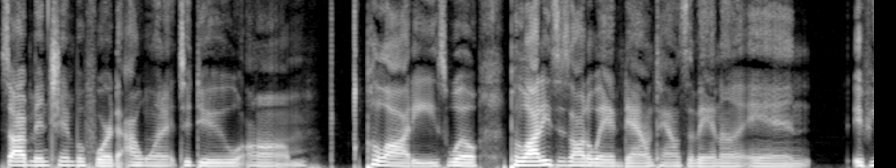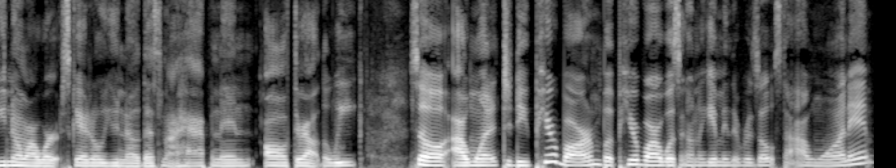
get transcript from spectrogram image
So I mentioned before that I wanted to do um Pilates. Well, Pilates is all the way in downtown Savannah and if you know my work schedule, you know that's not happening all throughout the week. So I wanted to do Pure Barre, but Pure Barre wasn't going to give me the results that I wanted.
